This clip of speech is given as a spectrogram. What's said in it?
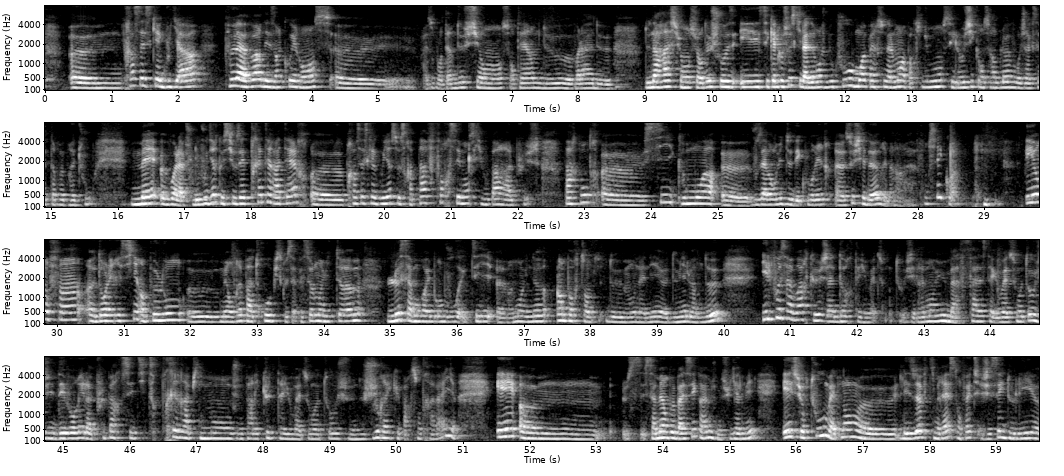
Princesse Kaguya peut avoir des incohérences, par exemple en termes de science, en termes de, voilà, de de narration, sur deux choses et c'est quelque chose qui la dérange beaucoup. Moi personnellement à partir du moment où c'est logique en sein de l'œuvre j'accepte à peu près tout. Mais euh, voilà, je voulais vous dire que si vous êtes très terre à terre, euh, Princesse Kaguya ce sera pas forcément ce qui vous parlera le plus. Par contre, euh, si comme moi vous avez envie de découvrir ce chef d'œuvre, et eh ben foncez quoi Et enfin, dans les récits un peu longs, mais en vrai pas trop puisque ça fait seulement 8 tomes, le Samouraï Bambou a été euh, vraiment une œuvre importante de mon année 2022. Euh, il faut savoir que j'adore Tayo Matsumoto, j'ai vraiment eu ma phase Tayo Matsumoto où j'ai dévoré la plupart de ses titres très rapidement, je ne parlais que de Tayo Matsumoto, je ne jurais que par son travail. Et euh, ça m'est un peu passé quand même, je me suis calmée. Et surtout maintenant les œuvres qui me restent en fait j'essaye de les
